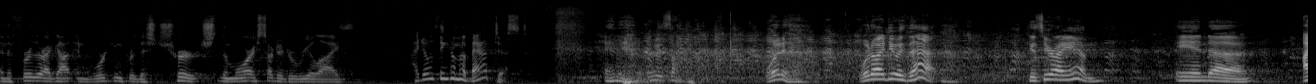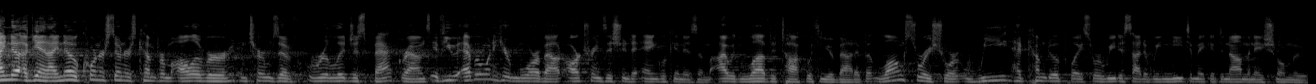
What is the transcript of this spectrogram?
and the further I got in working for this church, the more I started to realize I don't think I'm a Baptist. And it was like, what, what do I do with that? Because here I am. And uh, I know, again, I know cornerstoners come from all over in terms of religious backgrounds. If you ever want to hear more about our transition to Anglicanism, I would love to talk with you about it. But long story short, we had come to a place where we decided we need to make a denominational move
